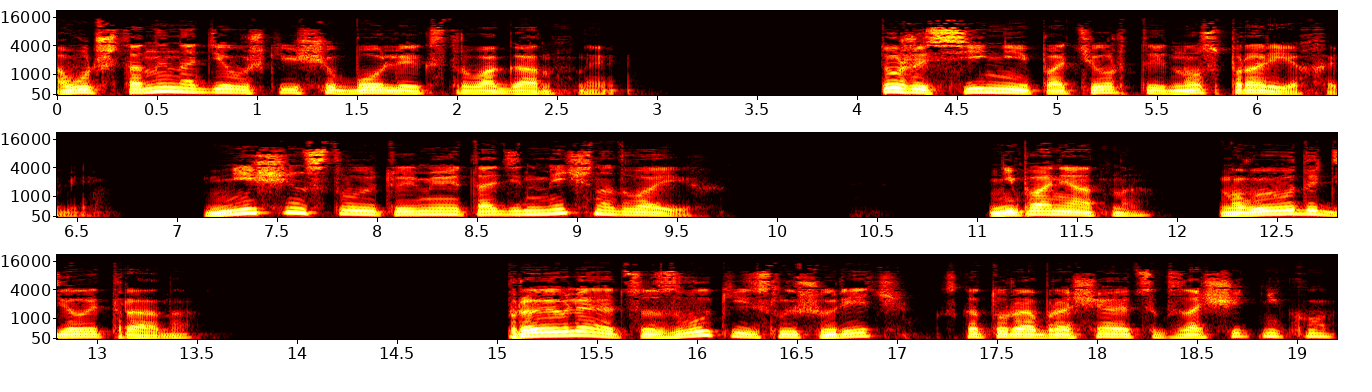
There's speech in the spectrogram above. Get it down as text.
А вот штаны на девушке еще более экстравагантные. Тоже синие, потертые, но с прорехами. Нищенствуют и имеют один меч на двоих. Непонятно, но выводы делать рано. Проявляются звуки и слышу речь, с которой обращаются к защитнику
